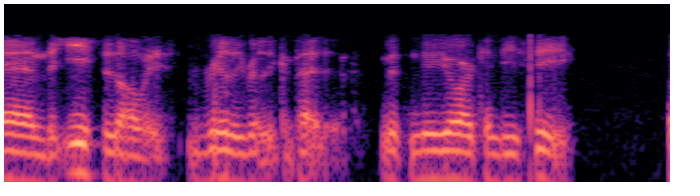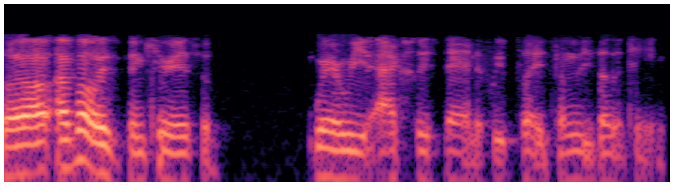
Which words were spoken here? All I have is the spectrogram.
and the East is always really, really competitive with New York and DC. So I've always been curious of where we actually stand if we played some of these other teams.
